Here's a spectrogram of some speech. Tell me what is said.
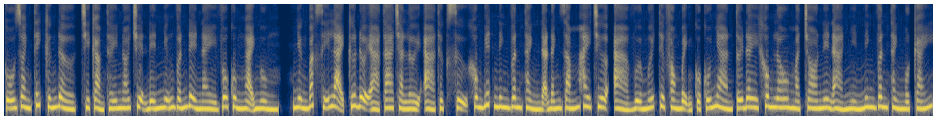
Cố doanh tích cứng đờ, chỉ cảm thấy nói chuyện đến những vấn đề này vô cùng ngại ngùng, nhưng bác sĩ lại cứ đợi ả à ta trả lời ả à thực sự không biết Ninh Vân Thành đã đánh giám hay chưa, ả à vừa mới từ phòng bệnh của cố nhàn tới đây không lâu mà cho nên ả nhìn Ninh Vân Thành một cái,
